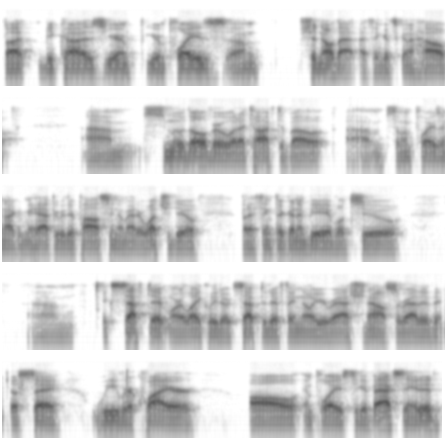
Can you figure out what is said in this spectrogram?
but because your your employees um, should know that. I think it's going to help um, smooth over what I talked about. Um, some employees are not going to be happy with your policy no matter what you do, but I think they're going to be able to um, accept it, more likely to accept it if they know your rationale. So rather than just say we require all employees to get vaccinated,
